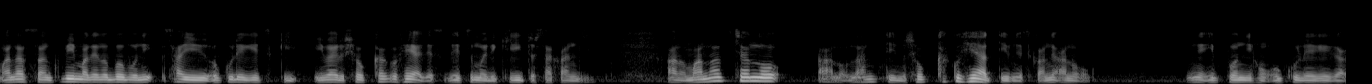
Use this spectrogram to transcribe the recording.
真夏さん首までのボブに左右遅れ毛付きいわゆる触覚ヘアです。でいつもよりキリッとした感じ。あの真夏ちゃんのあの、なんていうの、触覚ヘアっていうんですかね、あの、ね、1本2本遅れ毛が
